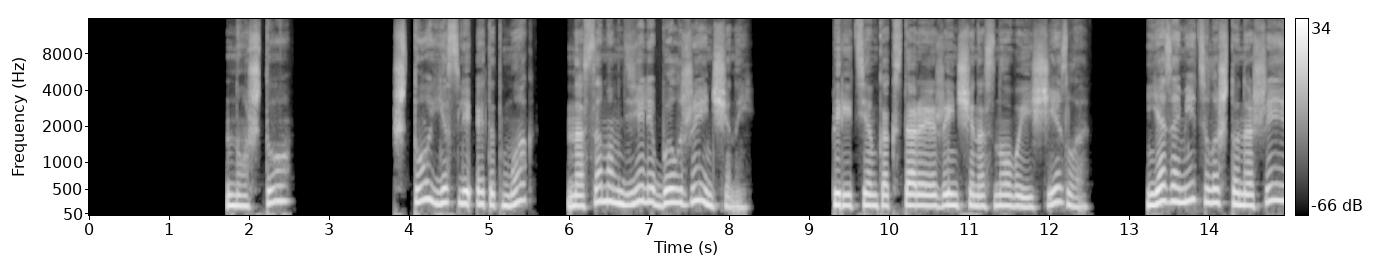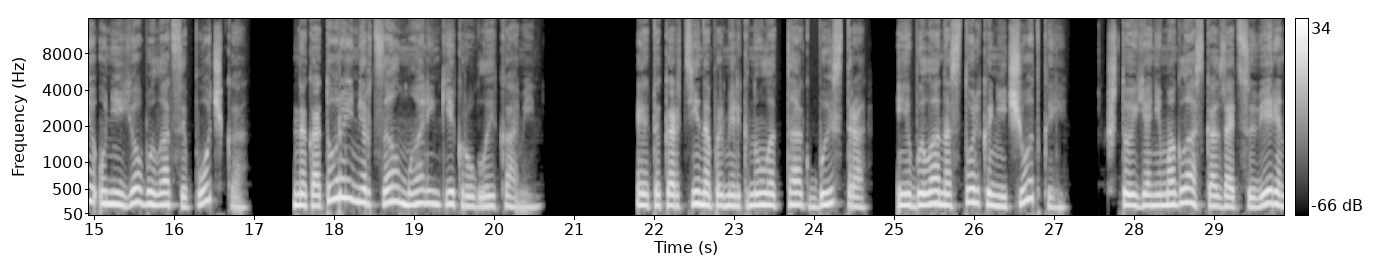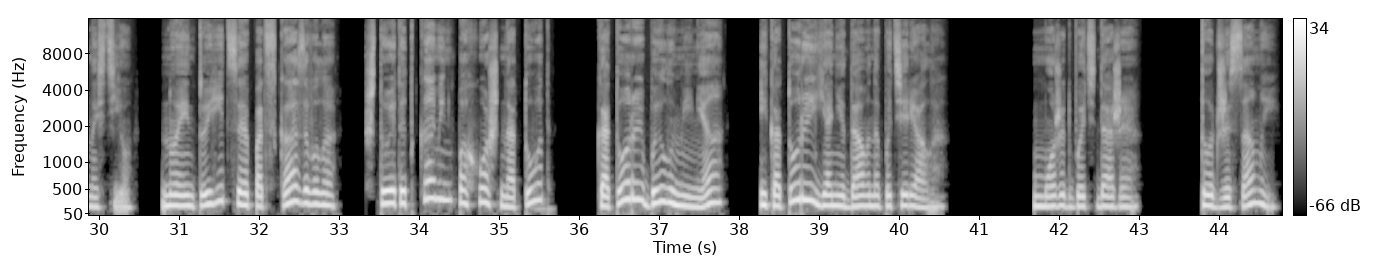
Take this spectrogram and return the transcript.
Но что? Что, если этот маг на самом деле был женщиной? Перед тем, как старая женщина снова исчезла, я заметила, что на шее у нее была цепочка, на которой мерцал маленький круглый камень. Эта картина промелькнула так быстро и была настолько нечеткой, что я не могла сказать с уверенностью, но интуиция подсказывала, что этот камень похож на тот, который был у меня и который я недавно потеряла. Может быть, даже тот же самый?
